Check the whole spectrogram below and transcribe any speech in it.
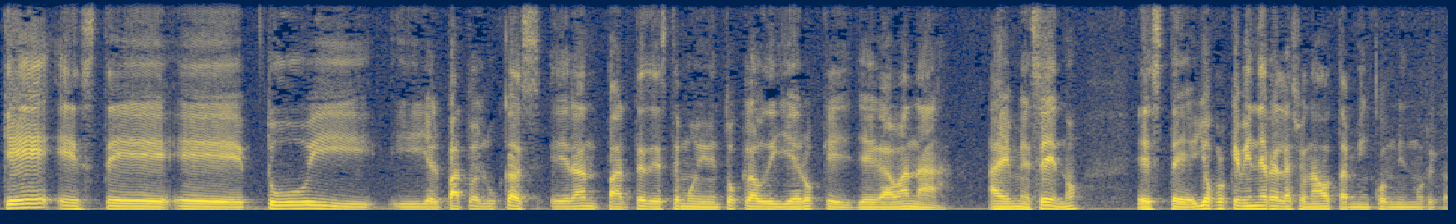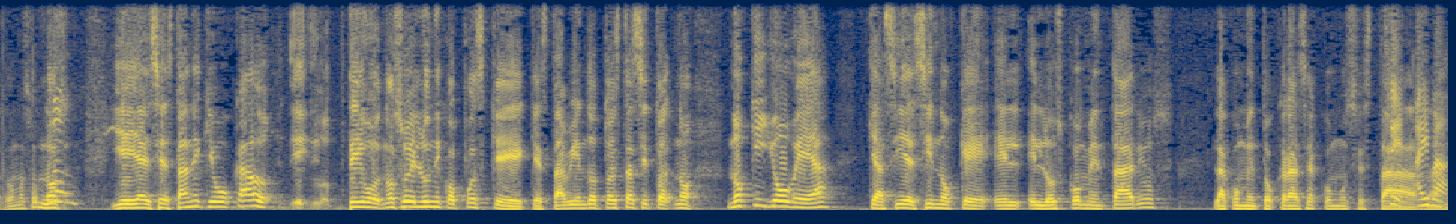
que este eh, tú y, el pato de Lucas eran parte de este movimiento claudillero que llegaban a, a MC, ¿no? Este, yo creo que viene relacionado también con mismo Ricardo Mazón. No, Y ella decía, están equivocados. te digo, no soy el único pues que, que está viendo toda esta situación. No, no que yo vea que así es, sino que el, en los comentarios la comentocracia cómo se está sí, ahí va.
